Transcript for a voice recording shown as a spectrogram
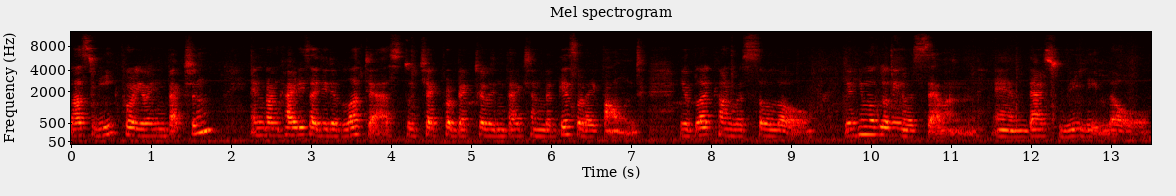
last week, for your infection and bronchitis, I did a blood test to check for bacterial infection. But guess what I found? Your blood count was so low. Your hemoglobin was 7, and that's really low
